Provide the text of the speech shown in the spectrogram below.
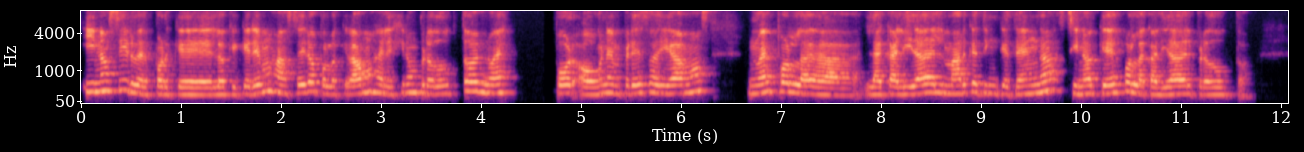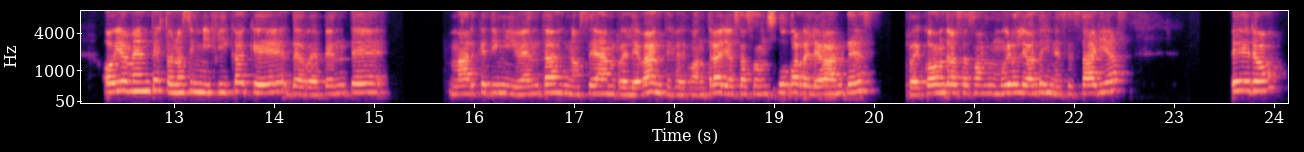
y no sirve porque lo que queremos hacer o por lo que vamos a elegir un producto no es por, o una empresa, digamos, no es por la, calidad del marketing que tenga, sino que es por la calidad del producto. Obviamente esto no significa que de repente marketing y ventas no sean relevantes, al contrario, o sea, son súper relevantes, recontra, o sea, son muy relevantes y necesarias, pero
